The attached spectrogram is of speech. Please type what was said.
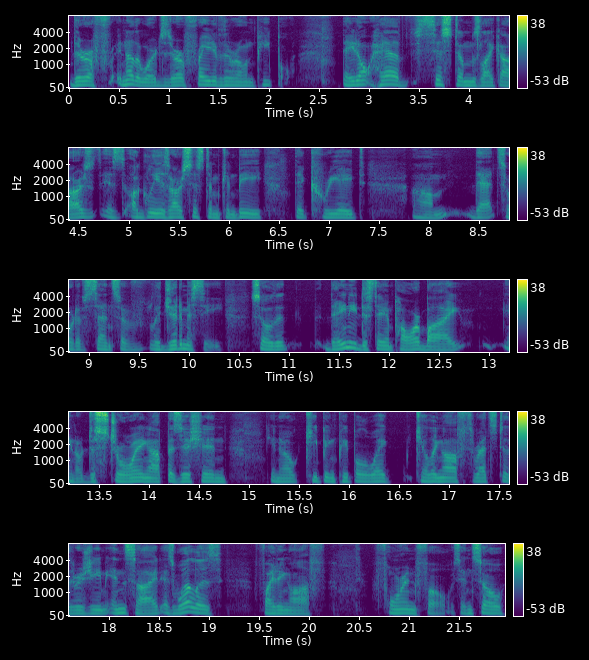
They're, af- in other words, they're afraid of their own people. They don't have systems like ours, as ugly as our system can be, that create um, that sort of sense of legitimacy. So that they need to stay in power by, you know, destroying opposition, you know, keeping people away, killing off threats to the regime inside, as well as fighting off foreign foes. And so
